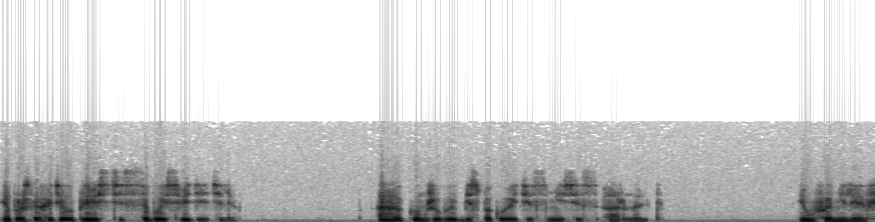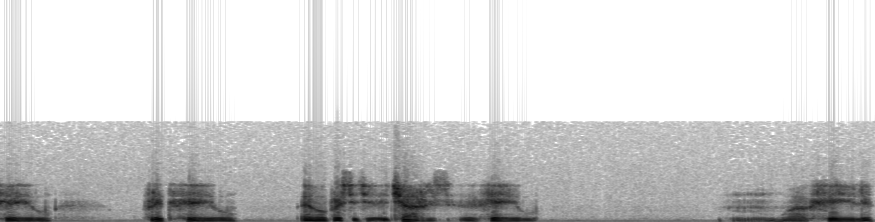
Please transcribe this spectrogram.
Я просто хотела привести с собой свидетеля. А о ком же вы беспокоитесь, миссис Арнольд? Его фамилия Хейл. Фред Хейл. Э, простите, Чарльз Хейл. О Хейле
